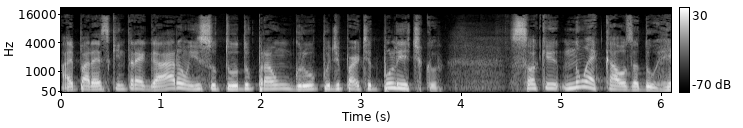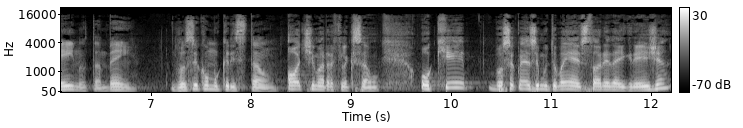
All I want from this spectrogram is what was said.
aí parece que entregaram isso tudo para um grupo de partido político. Só que não é causa do reino também? Você, como cristão. Ótima reflexão. O que você conhece muito bem é a história da igreja.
